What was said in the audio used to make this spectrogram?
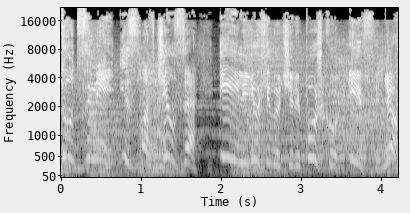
Тут змей изловчился и Ильюхину черепушку и снес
